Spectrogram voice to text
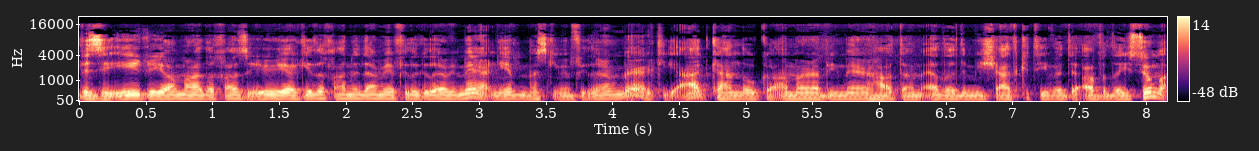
וזעירי אמר לך, זעירי יגיד לך נדם אפילו לרבי מאיר, אני מסכים אפילו לרבי מאיר, כי עד כאן לא כאמר רבי מאיר התם אלא דמשעת כתיבה דאבלי סומא,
